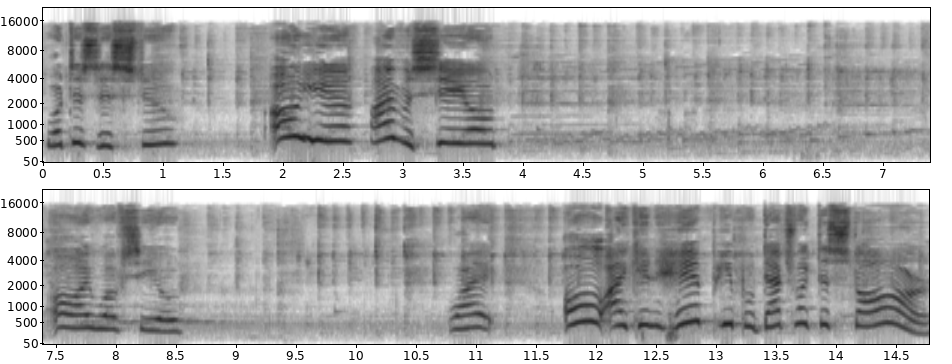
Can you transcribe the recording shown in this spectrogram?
What does this do? Oh yeah, I have a shield. Oh, I love sealed. Why? Oh, I can hit people. That's like the star.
